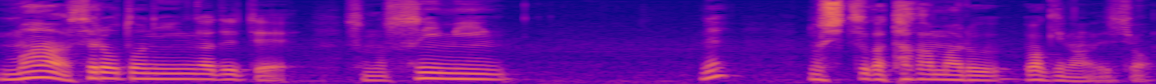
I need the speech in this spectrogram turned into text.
まあセロトニンが出てその睡眠ねの質が高まるわけなんですよ。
